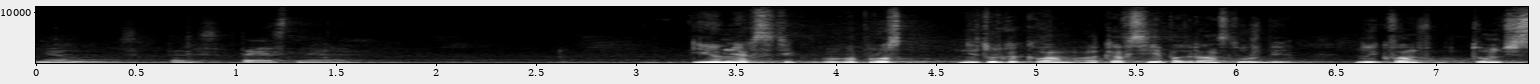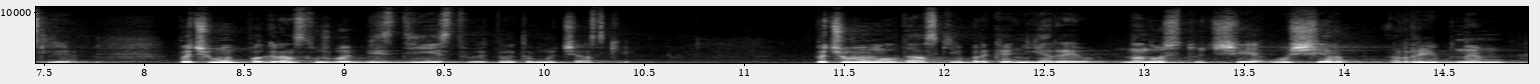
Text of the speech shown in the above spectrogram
Я пояснила. И у меня, кстати, вопрос не только к вам, а ко всей погранслужбе, ну и к вам в том числе. Почему погранслужба бездействует на этом участке? Почему молдавские браконьеры наносят ущерб рыбным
